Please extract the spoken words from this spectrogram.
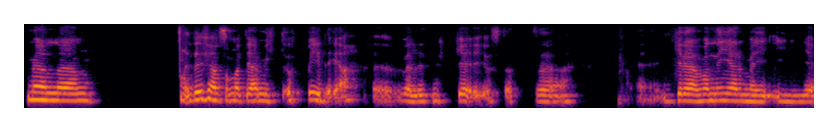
Men eh, det känns som att jag är mitt uppe i det eh, väldigt mycket just att eh, gräva ner mig i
